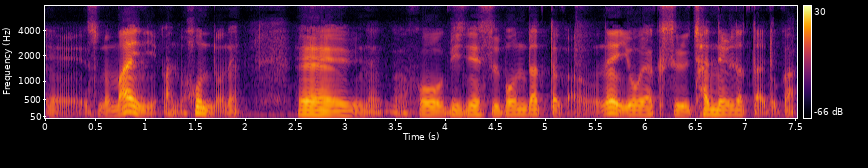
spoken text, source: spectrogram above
えーその前に、あの、本のね、えーなんかこうビジネス本だったかをね、要約するチャンネルだったりとか、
